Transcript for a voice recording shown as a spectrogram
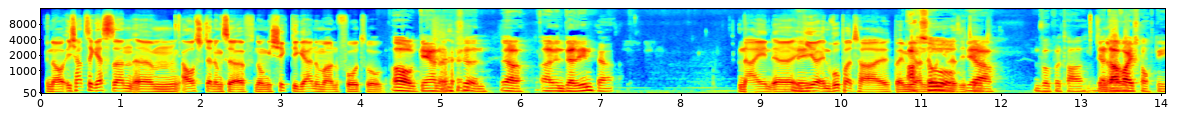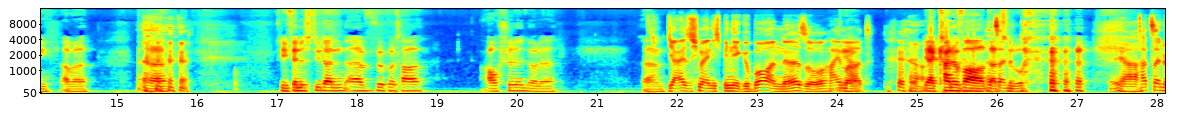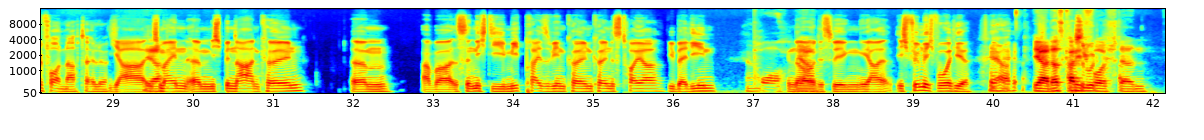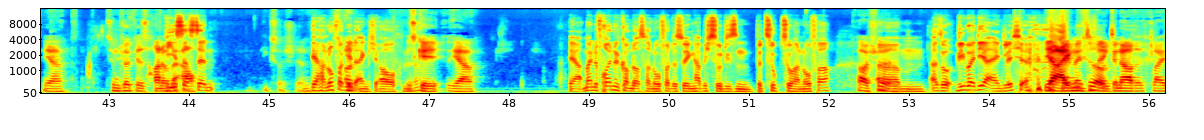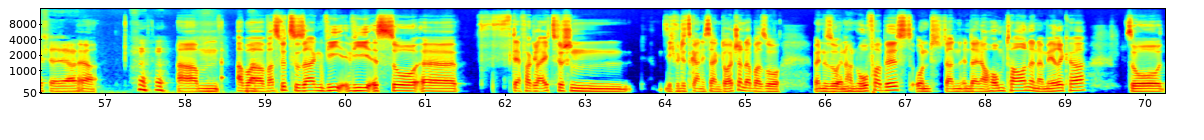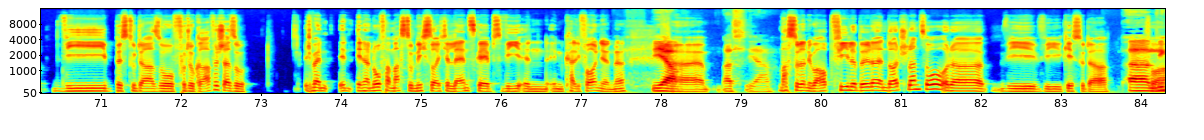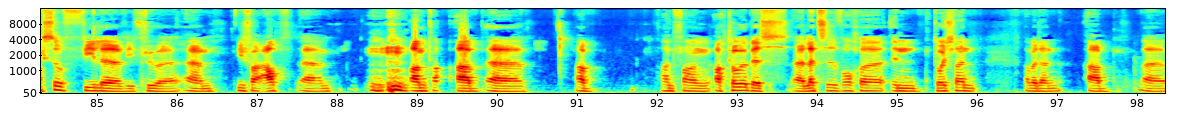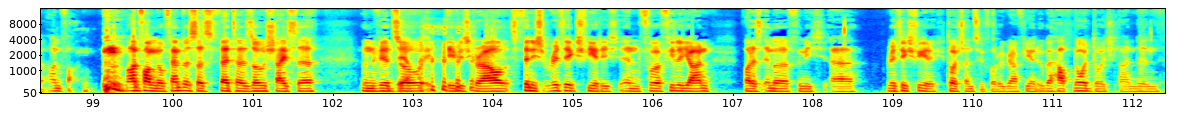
Genau, ich hatte gestern ähm, Ausstellungseröffnung. Ich schicke dir gerne mal ein Foto. Oh, gerne, schön. ja, äh, in Berlin? Ja. Nein, äh, nee. hier in Wuppertal, bei mir Ach an so, der Universität. Ja, in Wuppertal. Genau. Ja, da war ich noch nie, aber äh, wie findest du dann äh, Wuppertal? Auch schön oder? Ähm, ja, also ich meine, ich bin hier geboren, ne? So Heimat. Ja, ja keine Wahl hat dazu. Seine, ja, hat seine Vor- und Nachteile. Ja, ja. ich meine, ähm, ich bin nah an Köln, ähm, aber es sind nicht die Mietpreise wie in Köln. Köln ist teuer, wie Berlin. Ja. Boah, genau, ja. deswegen, ja, ich fühle mich wohl hier. Ja, ja das kann Absolut. ich vorstellen. Ja, zum Glück ist Hannover Wie ist das denn? Nicht so schlimm. Ja, Hannover geht oh, eigentlich auch. Ne? Es geht, ja. Ja, meine Freundin kommt aus Hannover, deswegen habe ich so diesen Bezug zu Hannover. Oh, schön. Ähm, also wie bei dir eigentlich. Ja, eigentlich so, genau das gleiche, ja. ja. ähm, aber ja. was würdest du sagen, wie, wie ist so äh, der Vergleich zwischen, ich würde jetzt gar nicht sagen Deutschland, aber so, wenn du so in Hannover bist und dann in deiner Hometown in Amerika, so wie bist du da so fotografisch? Also ich meine, in, in, Hannover machst du nicht solche Landscapes wie in, in Kalifornien, ne? Ja. Äh, was, ja. Machst du dann überhaupt viele Bilder in Deutschland so oder wie, wie gehst du da? Ähm, nicht so viele wie früher. Ähm, ich war auch ähm, ab, äh, ab Anfang Oktober bis äh, letzte Woche in Deutschland, aber dann ab äh, Anfang, Anfang November ist das Wetter so scheiße und wird so ja. ewig grau. Das finde ich richtig schwierig. Und vor vielen Jahren war das immer für mich äh, richtig schwierig, Deutschland zu fotografieren, überhaupt Norddeutschland und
